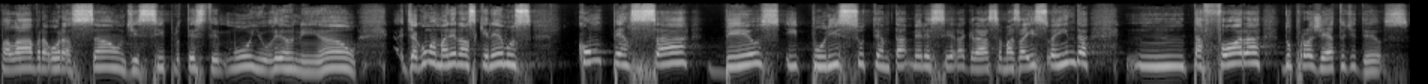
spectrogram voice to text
palavra, oração, discípulo, testemunho, reunião. De alguma maneira nós queremos compensar Deus e por isso tentar merecer a graça, mas isso ainda está hum, fora do projeto de Deus.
